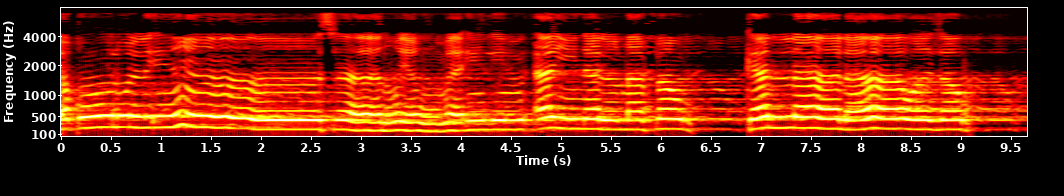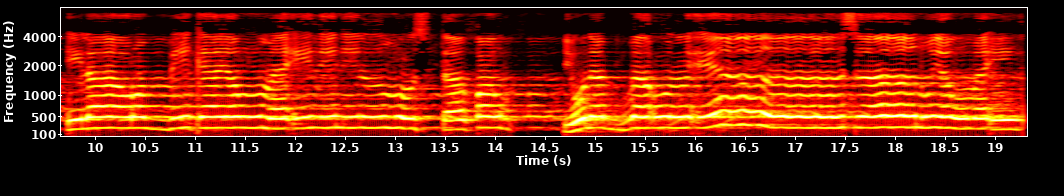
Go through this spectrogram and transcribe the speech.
يقول الإنسان يومئذ أين المفر؟ كلا لا وزر. إلى ربك يومئذ المستقر. ينبأ الإنسان يومئذ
